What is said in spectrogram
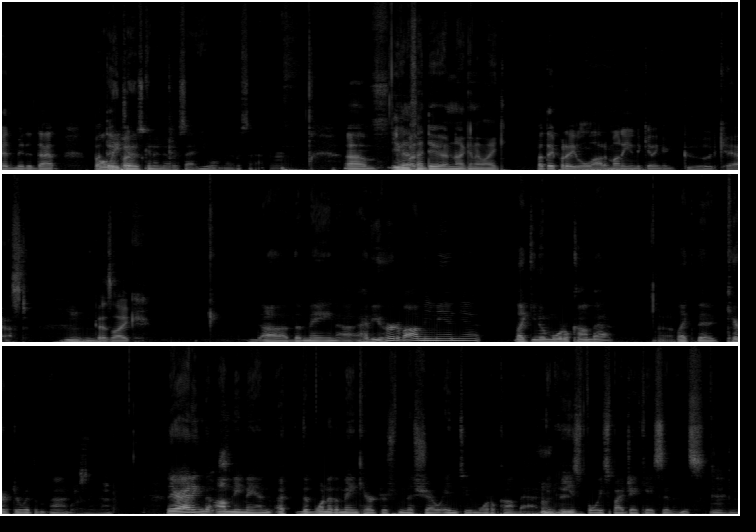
admitted that. But Only they put, Joe's gonna notice that. You won't notice that. um, Even if I do, I'm not gonna like. but they put a lot of money into getting a good cast Mm-hmm. because like Uh, the main. Uh, have you heard of Omni Man yet? Like you know Mortal Kombat. uh, like the character with the. Uh, they're adding the Omni Man, uh, the one of the main characters from this show, into Mortal Kombat, Hmm. and he's voiced by J.K. Simmons. mhm.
